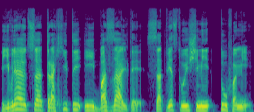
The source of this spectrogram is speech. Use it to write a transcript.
являются трахиты и базальты с соответствующими туфами.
